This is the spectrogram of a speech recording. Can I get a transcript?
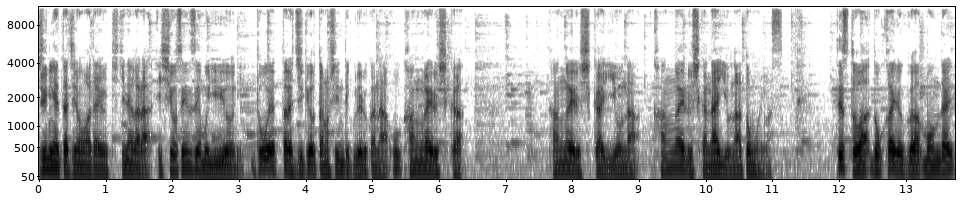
ジュニアたちの話題を聞きながら石尾先生も言うようにどうやったら授業を楽しんでくれるかなを考えるしか考えるしかいいような考えるしかないよなと思います。テストは読解力が問題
